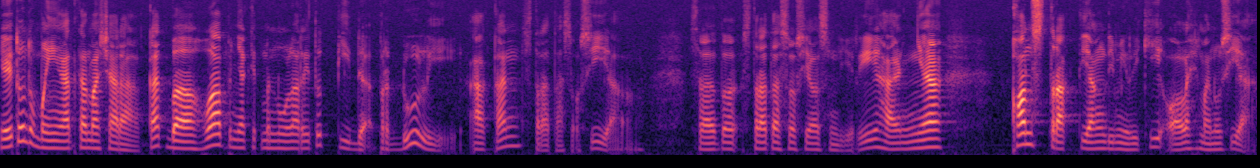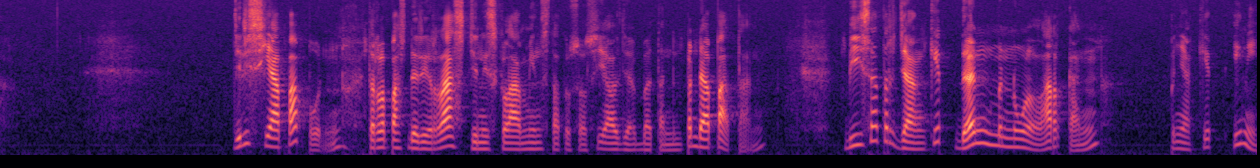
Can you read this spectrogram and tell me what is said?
Yaitu untuk mengingatkan masyarakat bahwa penyakit menular itu tidak peduli akan strata sosial. Strata, strata sosial sendiri hanya konstruk yang dimiliki oleh manusia jadi siapa pun, terlepas dari ras, jenis kelamin, status sosial, jabatan, dan pendapatan, bisa terjangkit dan menularkan penyakit ini.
